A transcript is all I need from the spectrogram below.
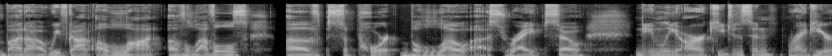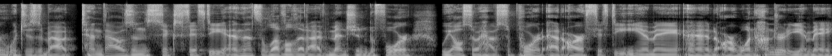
but uh, we've got a lot of levels of support below us, right? So, namely our Kijun-sen right here, which is about 10,650, and that's a level that I've mentioned before. We also have support at our 50 EMA and our 100 EMA,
